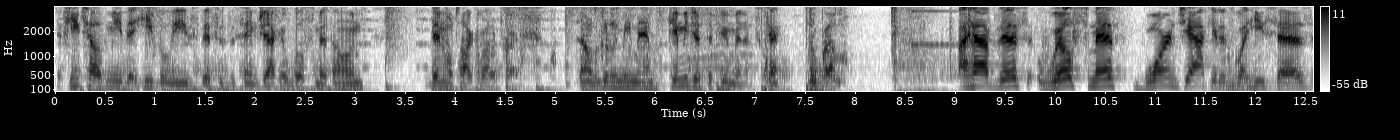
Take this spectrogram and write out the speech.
If he tells me that he believes this is the same jacket Will Smith owned, then we'll talk about a price. Sounds good to me, man. Give me just a few minutes, okay? No problem. I have this Will Smith worn jacket is what he says.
